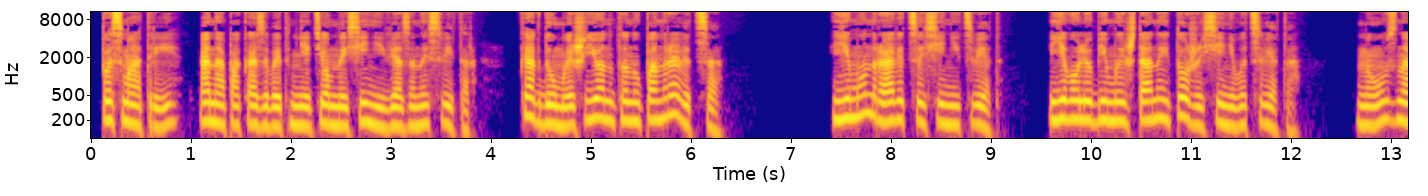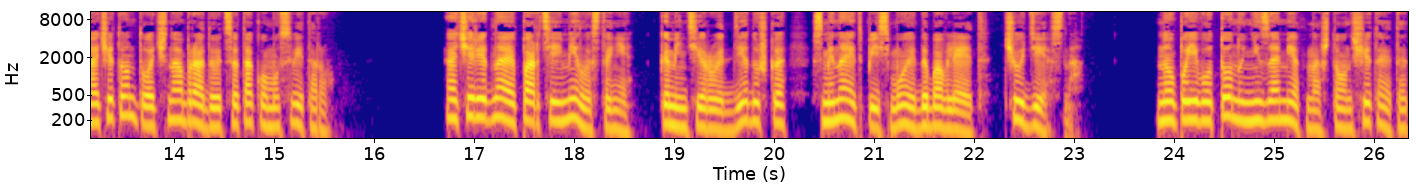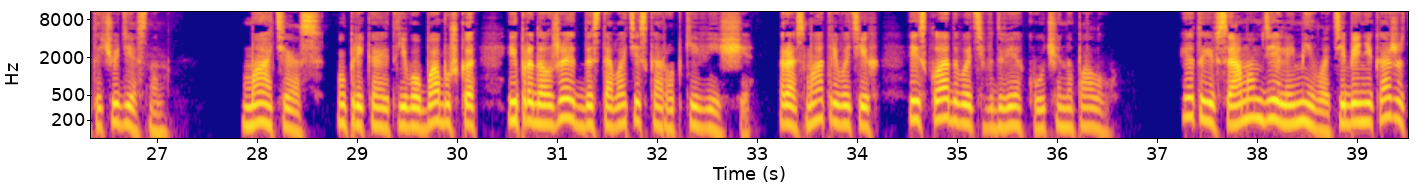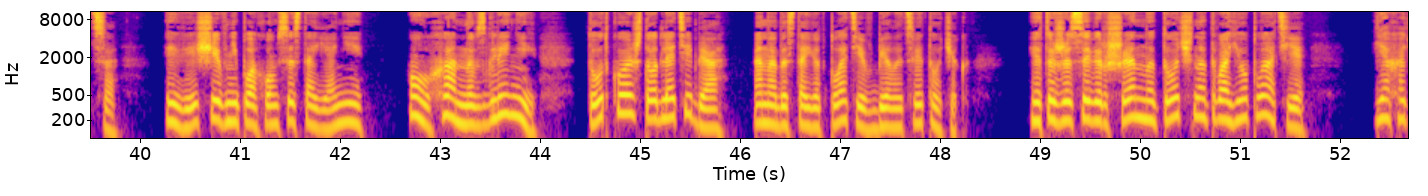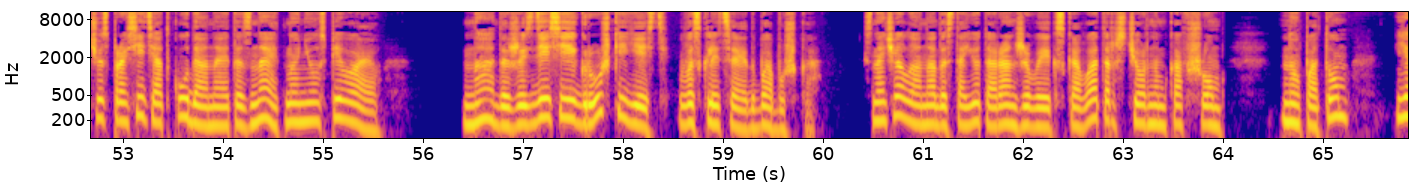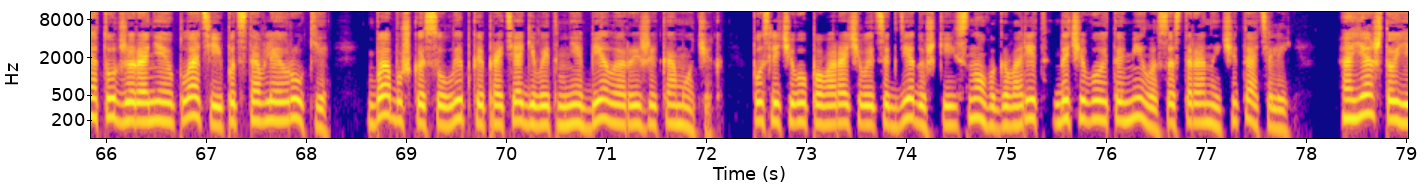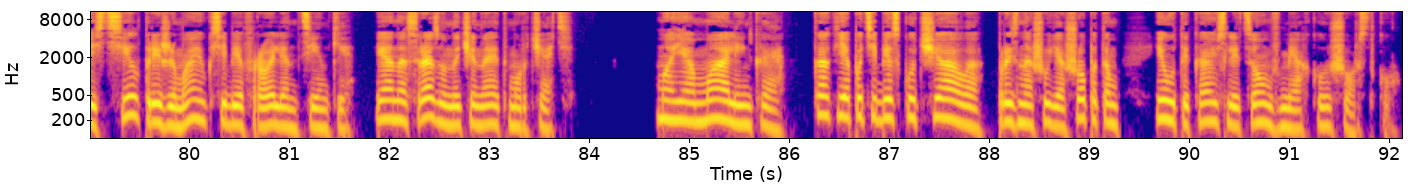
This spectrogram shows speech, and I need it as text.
«Посмотри», — она показывает мне темно-синий вязаный свитер. «Как думаешь, Йонатану понравится?» Ему нравится синий цвет. Его любимые штаны тоже синего цвета. Ну, значит, он точно обрадуется такому свитеру. Очередная партия милостыни, комментирует дедушка, сминает письмо и добавляет «чудесно». Но по его тону незаметно, что он считает это чудесным. «Матиас», — упрекает его бабушка и продолжает доставать из коробки вещи, рассматривать их и складывать в две кучи на полу. «Это и в самом деле мило, тебе не кажется? И вещи в неплохом состоянии. О, Ханна, взгляни, тут кое-что для тебя, она достает платье в белый цветочек. «Это же совершенно точно твое платье!» Я хочу спросить, откуда она это знает, но не успеваю. «Надо же, здесь и игрушки есть!» — восклицает бабушка. Сначала она достает оранжевый экскаватор с черным ковшом, но потом я тут же роняю платье и подставляю руки. Бабушка с улыбкой протягивает мне бело-рыжий комочек после чего поворачивается к дедушке и снова говорит, до чего это мило со стороны читателей. А я, что есть сил, прижимаю к себе фройлен Тинки, и она сразу начинает мурчать. «Моя маленькая, как я по тебе скучала!» произношу я шепотом и утыкаюсь лицом в мягкую шорстку.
